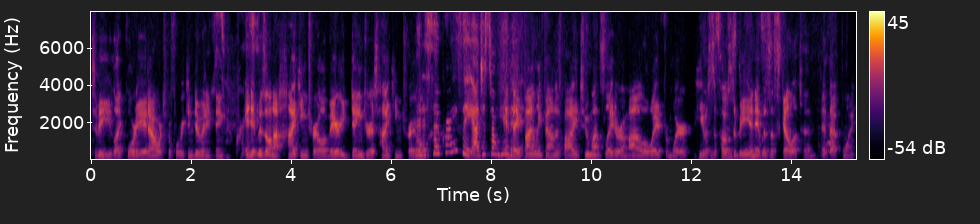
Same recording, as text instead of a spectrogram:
to be like 48 hours before we can do anything So and it was on a hiking trail a very dangerous hiking trail That is so crazy. I just don't get it. and they finally found his body two months later, a mile away from where he was supposed to supposed to be, be and it was a skeleton at that point.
